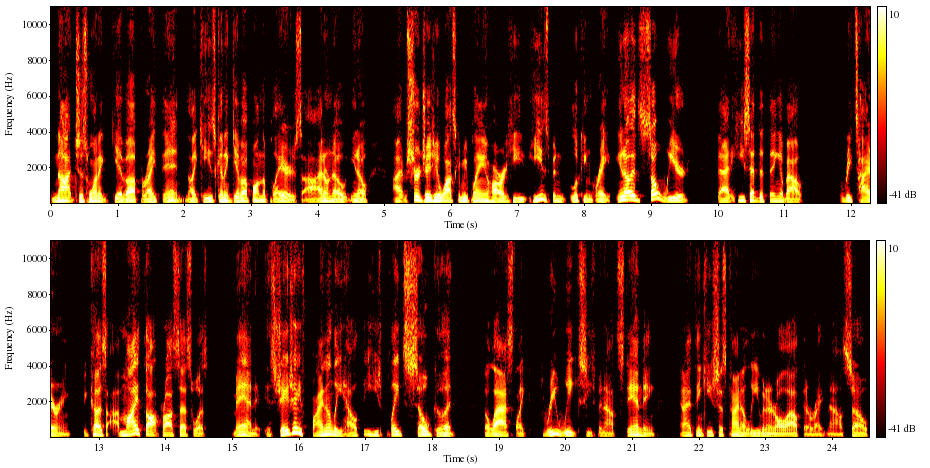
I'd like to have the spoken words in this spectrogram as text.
not just want to give up right then? Like he's going to give up on the players. I don't know. You know, I'm sure JJ Watt's going to be playing hard. He he has been looking great. You know, it's so weird that he said the thing about retiring because uh, my thought process was, man, is JJ finally healthy? He's played so good the last like three weeks. He's been outstanding. And I think he's just kind of leaving it all out there right now. So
